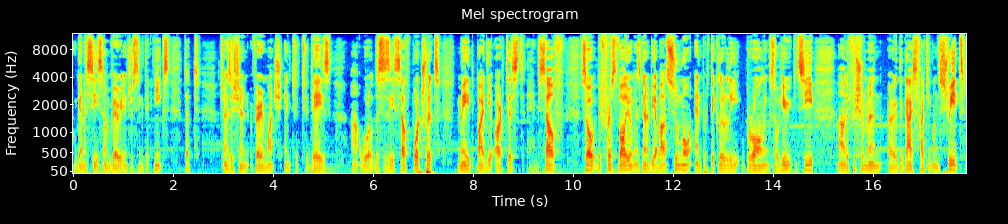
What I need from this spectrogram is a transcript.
we're gonna see some very interesting techniques that transition very much into today's uh, world. This is a self-portrait made by the artist himself. So the first volume is going to be about sumo and particularly brawling. So here you can see uh, the fishermen, uh, the guys fighting on the street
